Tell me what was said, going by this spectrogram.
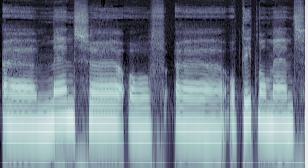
uh, mensen of uh, op dit moment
